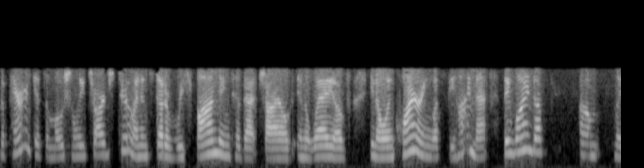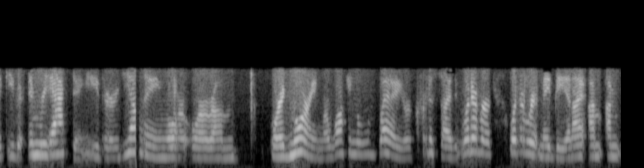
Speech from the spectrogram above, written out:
the parent gets emotionally charged too and instead of responding to that child in a way of you know inquiring what's behind that they wind up um, like either in reacting, either yelling or or um, or ignoring or walking away or criticizing, whatever whatever it may be. And I, I'm I'm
